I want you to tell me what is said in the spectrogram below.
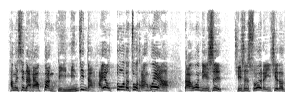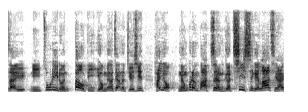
他们现在还要办比民进党还要多的座谈会啊！但问题是。其实所有的一切都在于你朱立伦到底有没有这样的决心，还有能不能把整个气势给拉起来。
